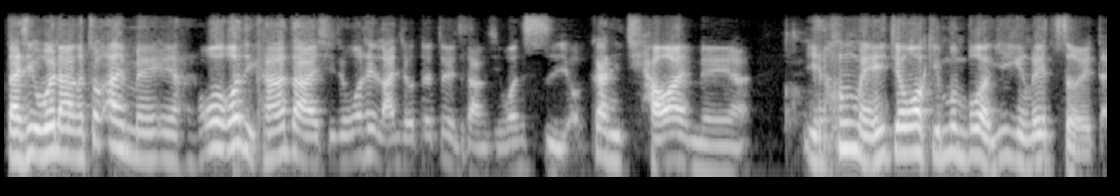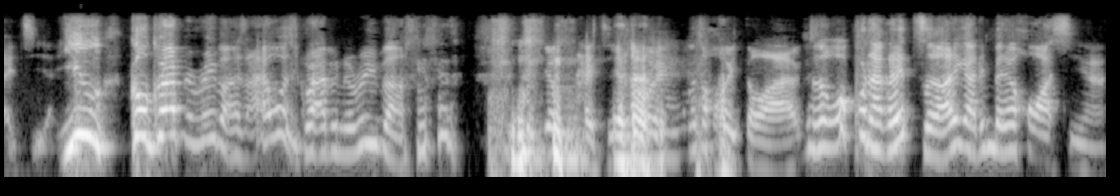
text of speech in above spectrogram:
但是我两个做暧昧呀，我我你看他打的时候，我是篮球队队长，是我室友，干你超暧昧啊！以后每一种我根本不会已经咧做的代志啊。You go grab the rebound, I was grabbing the rebound。这种代志我都会多啊，就是我不能给你做啊，你看你没得花心啊。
